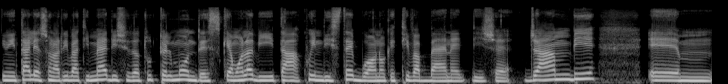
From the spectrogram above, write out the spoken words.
in Italia sono arrivati medici da tutto il mondo e rischiamo la vita, quindi stai buono che ti va bene, dice Giambi. Ehm,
